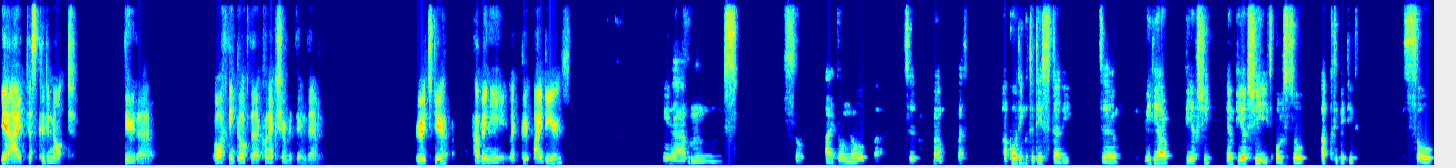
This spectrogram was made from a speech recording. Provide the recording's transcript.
yeah i just could not do the or think of the connection between them. Rich do you have any like good ideas? Yeah, s- so I don't know, but but, but according to this study, the medial PFC, MPFC is also activated. So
